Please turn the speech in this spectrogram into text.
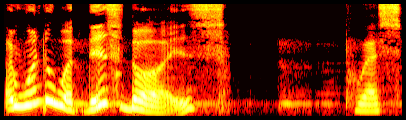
I wonder what this does. Press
